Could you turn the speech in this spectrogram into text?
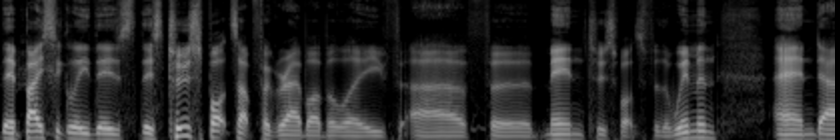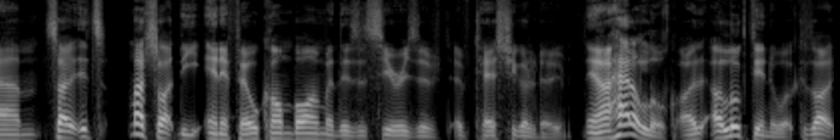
they're basically there's there's two spots up for grab, I believe, uh, for men, two spots for the women, and um, so it's much like the NFL Combine where there's a series of, of tests you got to do. Now I had a look, I, I looked into it because I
